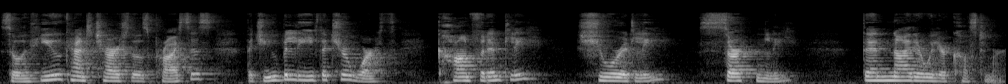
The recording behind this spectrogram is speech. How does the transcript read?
So if you can't charge those prices that you believe that you're worth confidently, suredly, certainly, then neither will your customer.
